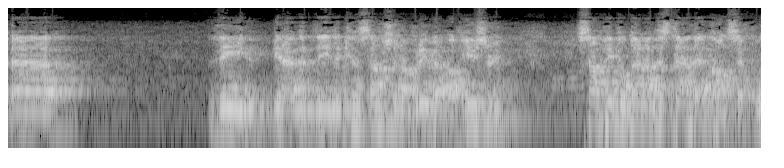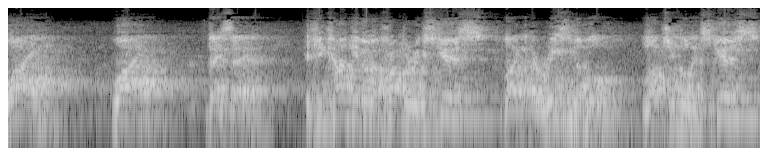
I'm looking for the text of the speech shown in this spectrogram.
uh, the, you know, the, the, the consumption of riba, of usury. Some people don't understand that concept. Why? Why? They say, if you can't give them a proper excuse, like a reasonable, logical excuse,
